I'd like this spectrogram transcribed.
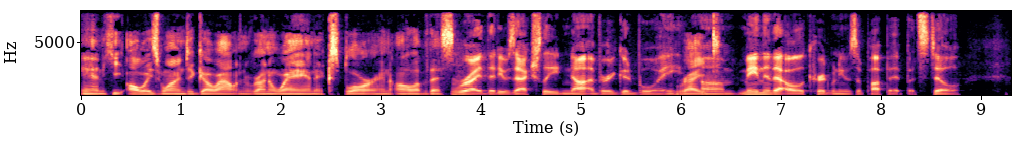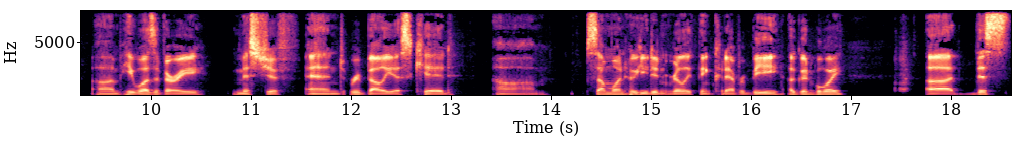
And he always wanted to go out and run away and explore and all of this. right that he was actually not a very good boy?" Right. Um, mainly that all occurred when he was a puppet, but still, um, he was a very mischief and rebellious kid. Um, someone who you didn't really think could ever be a good boy. Uh, this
